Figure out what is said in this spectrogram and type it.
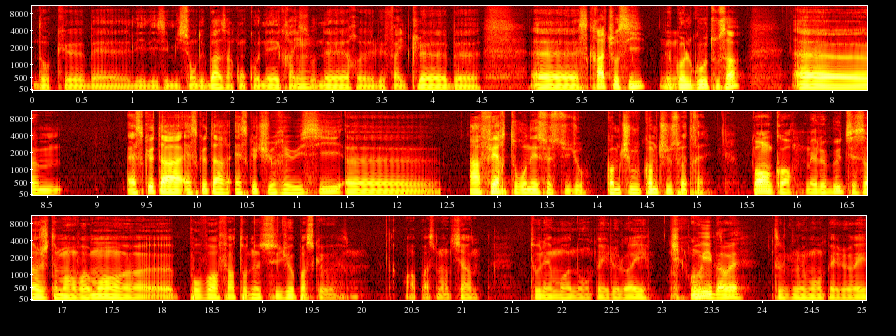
Donc, euh, ben, les, les émissions de base hein, qu'on connaît, Cry Mm. Sonner, euh, le Fight Club, euh, Scratch aussi, le Mm. Golgo, tout ça. Est-ce, que tu réussis à faire tourner ce studio comme tu, comme tu le souhaiterais? Pas encore, mais le but c'est ça justement, vraiment pouvoir faire tourner le studio parce que on va pas se mentir, tous les mois nous on paye le loyer. Oui, bah ouais. Tous les mois on paye le loyer.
